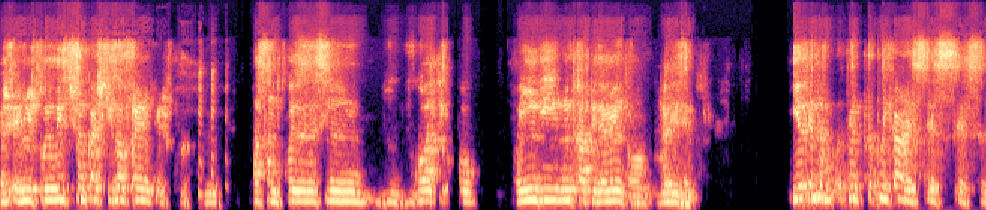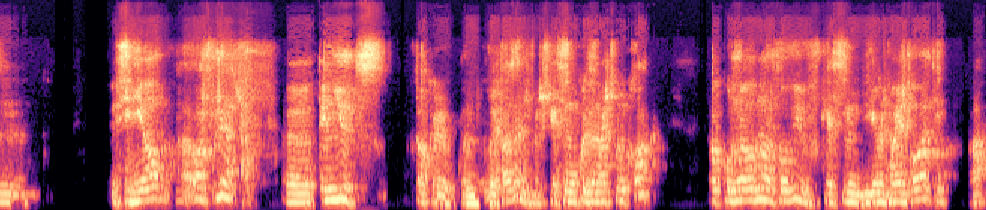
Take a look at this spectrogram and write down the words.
As, as minhas playlists são um bocado esquizofrénicas, porque passam de coisas assim, do, gótico para indie muito rapidamente, ou grandes exemplos. E eu tento, tento aplicar esse, esse, esse, esse ideal aos projetos. Uh, tenho youths que toca quando vai faz anos, mas que é assim uma coisa mais punk rock. Toco o Joel do Norte ao vivo, que é assim, digamos, mais gótico. Tá?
